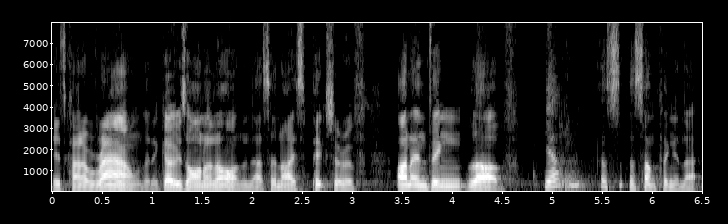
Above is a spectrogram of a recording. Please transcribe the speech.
it's kind of round and it goes on and on, and that's a nice picture of unending love. Yeah, there's, there's something in that.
